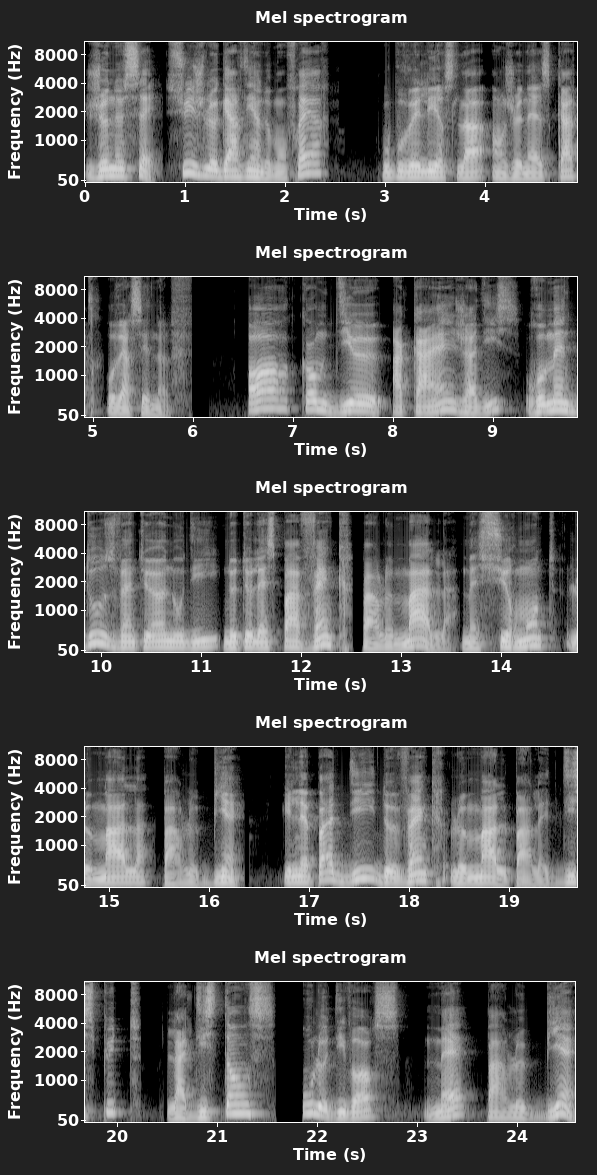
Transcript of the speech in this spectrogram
Je ne sais. Suis-je le gardien de mon frère? Vous pouvez lire cela en Genèse 4 au verset 9. Or, comme Dieu a Caïn jadis, Romains 12, 21 nous dit, ne te laisse pas vaincre par le mal, mais surmonte le mal par le bien. Il n'est pas dit de vaincre le mal par les disputes, la distance ou le divorce, mais par le bien.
